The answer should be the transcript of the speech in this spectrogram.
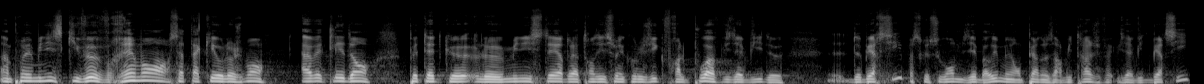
un Premier ministre qui veut vraiment s'attaquer au logement avec les dents, peut-être que le ministère de la Transition écologique fera le poids vis-à-vis de, de Bercy, parce que souvent on me disait, bah oui, mais on perd nos arbitrages vis-à-vis de Bercy.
